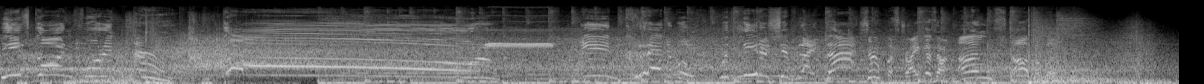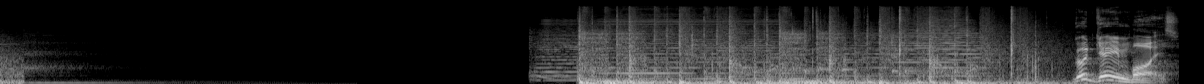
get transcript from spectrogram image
He's going for it! Goal! Incredible! With leadership like that! Supa Strikas are unstoppable. Good game, boys.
